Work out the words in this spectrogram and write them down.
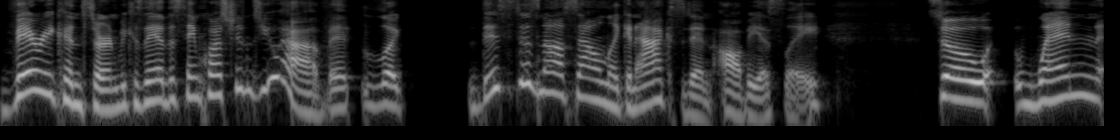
very concerned because they had the same questions you have. It like this does not sound like an accident, obviously. So when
